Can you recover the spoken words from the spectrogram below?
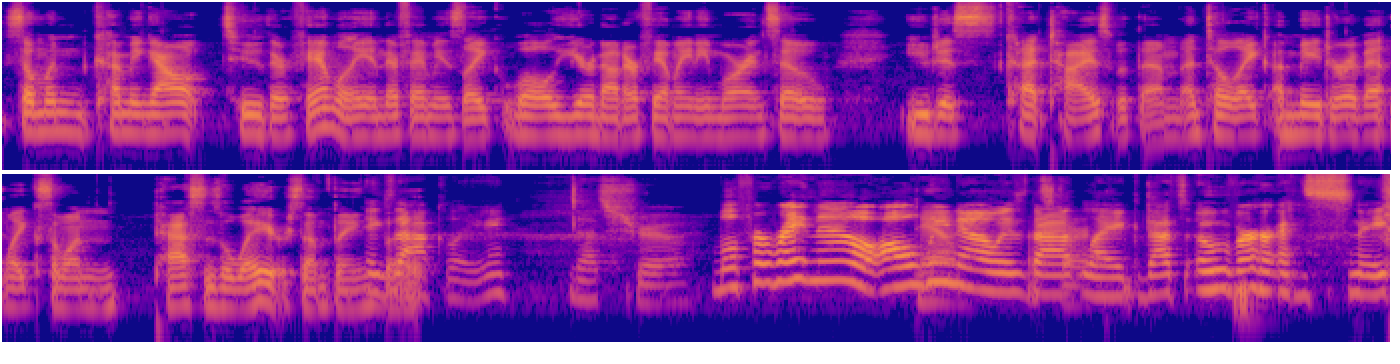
someone coming out to their family and their family is like well you're not our family anymore and so you just cut ties with them until like a major event like someone passes away or something but- Exactly. That's true. Well, for right now, all we know is that dark. like that's over, and Snake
